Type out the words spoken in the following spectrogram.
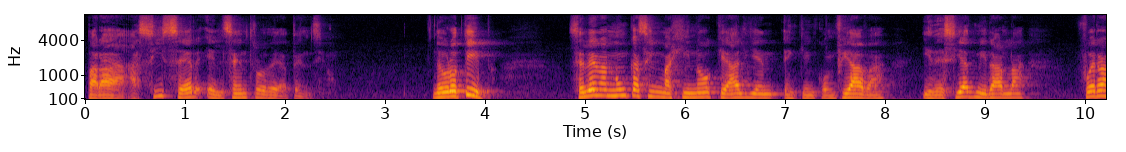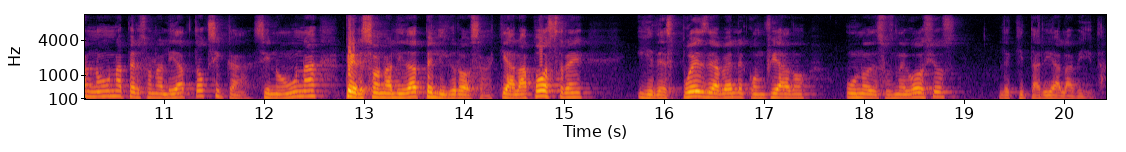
para así ser el centro de atención. Neurotip. Selena nunca se imaginó que alguien en quien confiaba y decía admirarla fuera no una personalidad tóxica, sino una personalidad peligrosa, que a la postre y después de haberle confiado uno de sus negocios, le quitaría la vida.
